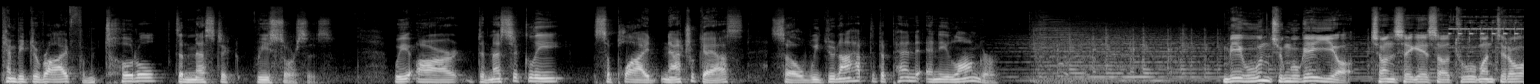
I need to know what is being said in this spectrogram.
can be derived from total domestic resources. We are domestically supplied natural gas, so we do not have to depend any longer 미국은 중국에 이어 전 세계에서 두 번째로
